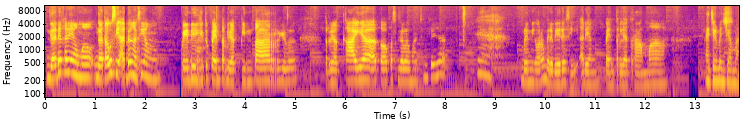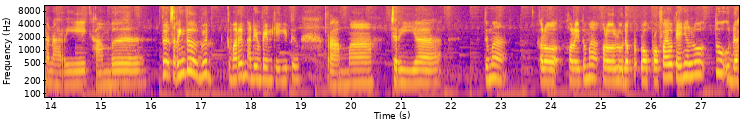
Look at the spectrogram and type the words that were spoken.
nggak ada kan yang mau nggak tahu sih ada nggak sih yang pede gitu pengen terlihat pintar gitu terlihat kaya atau apa segala macam kayaknya ya, branding orang beda-beda sih. Ada yang pengen terlihat ramah Rajin menjamah. menarik humble. Tuh sering tuh gue kemarin ada yang pengen kayak gitu. Ramah ceria. Itu mah kalau kalau itu mah kalau lu udah low profile kayaknya lu tuh udah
